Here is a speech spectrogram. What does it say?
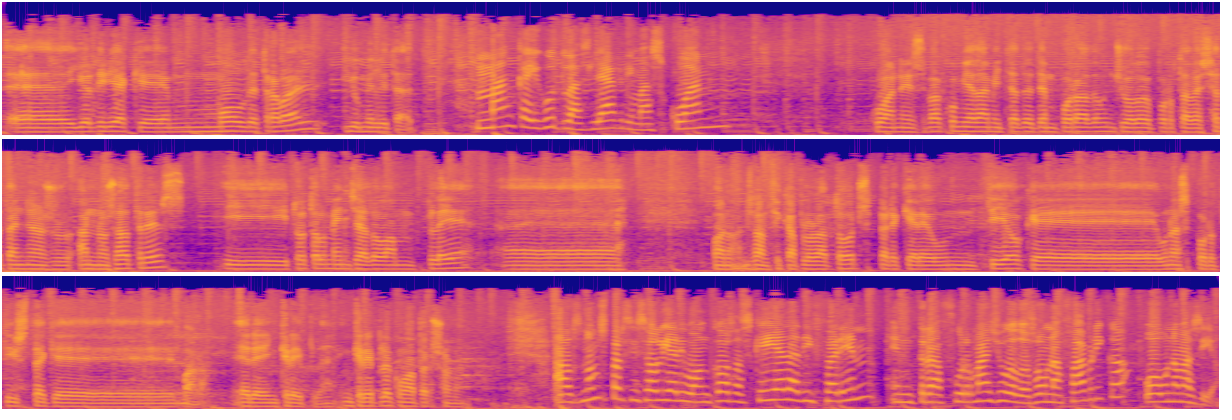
eh, jo diria que molt de treball i humilitat. M'han caigut les llàgrimes quan... Quan es va acomiadar a meitat de temporada un jugador que portava 7 anys amb nosaltres i tot el menjador en ple eh, bueno, ens van ficar a plorar tots perquè era un tio que... un esportista que... Bueno, era increïble, increïble com a persona. Els noms per si sol ja diuen coses. Què hi ha de diferent entre formar jugadors a una fàbrica o a una masia?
